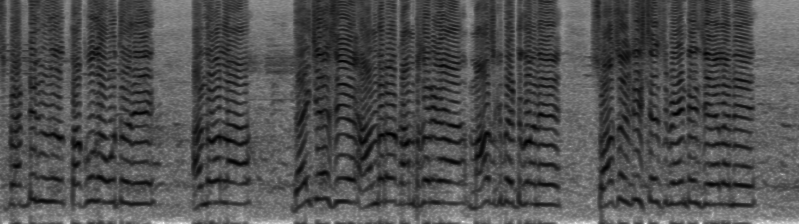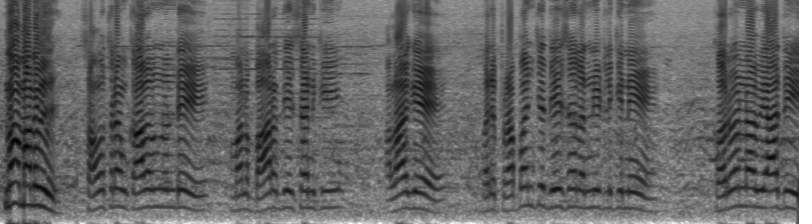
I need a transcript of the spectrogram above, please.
స్ప్రెడ్డింగ్ తక్కువగా అవుతుంది. అందువల్ల దయచేసి అందరూ కంపల్సరిగా మాస్క్ పెట్టుకొని సోషల్ డిస్టెన్స్ మెయింటైన్ చేయాలని నా మనవి. సంవత్సరం కాలం నుండి మన భారతదేశానికి అలాగే మరి ప్రపంచ దేశాలన్నిటికీ కరోనా వ్యాధి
